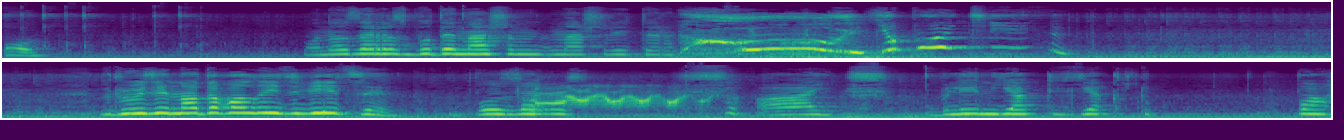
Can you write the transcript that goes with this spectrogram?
О! Воно зараз буде нашим нашою територією. О, Японці! Друзі, треба валити звідси. Бо зараз. Ай, блін, як, як тут. Па...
